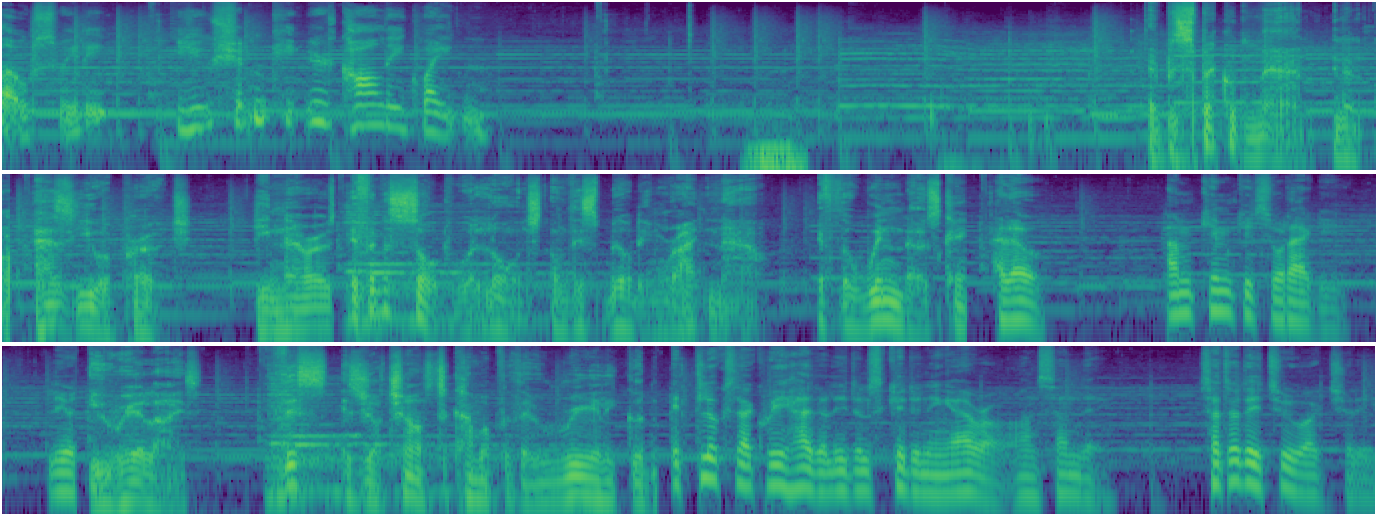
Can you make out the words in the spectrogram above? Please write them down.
Hello, sweetie. You shouldn't keep your colleague waiting. A bespectacled man in an as you approach, he narrows if an assault were launched on this building right now, if the windows came Hello, I'm Kim Kitsuragi. Leo- you realize this is your chance to come up with a really good It looks like we had a little scheduling error on Sunday. Saturday too, actually.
